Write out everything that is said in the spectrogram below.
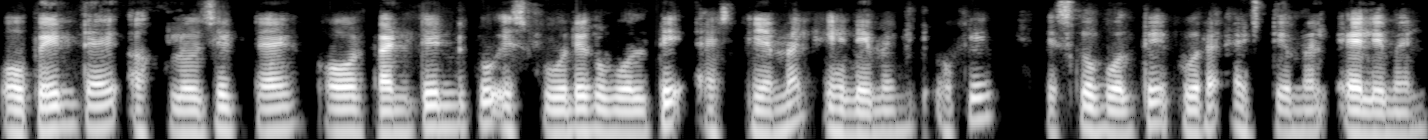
ओपन टैग और क्लोजिंग टैग और कंटेंट को इस पूरे को बोलते हैं एच एलिमेंट ओके इसको बोलते हैं पूरा एच एलिमेंट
